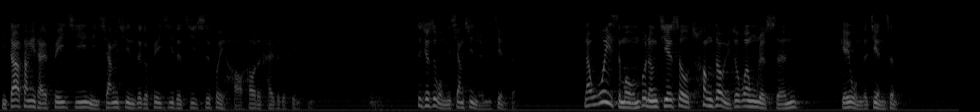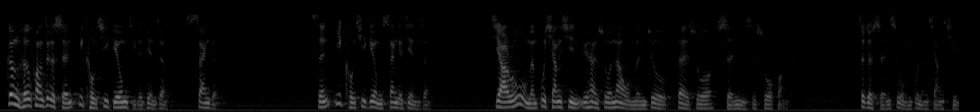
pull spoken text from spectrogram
你搭上一台飞机，你相信这个飞机的机师会好好的开这个飞机，这就是我们相信人的见证。那为什么我们不能接受创造宇宙万物的神给我们的见证？更何况这个神一口气给我们几个见证？三个。神一口气给我们三个见证。假如我们不相信，约翰说，那我们就在说神你是说谎的。这个神是我们不能相信。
